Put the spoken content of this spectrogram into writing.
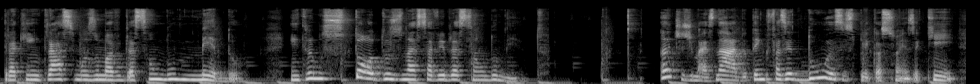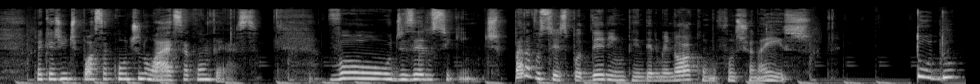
para que entrássemos numa vibração do medo. Entramos todos nessa vibração do medo. Antes de mais nada, eu tenho que fazer duas explicações aqui para que a gente possa continuar essa conversa. Vou dizer o seguinte: para vocês poderem entender melhor como funciona isso, tudo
